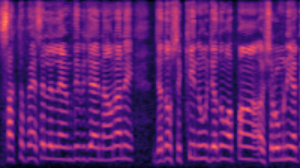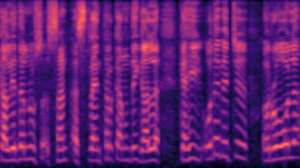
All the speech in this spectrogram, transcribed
ਸਖਤ ਫੈਸਲੇ ਲੈਣ ਦੀ ਬਜਾਏ ਨਾ ਉਹਨਾਂ ਨੇ ਜਦੋਂ ਸਿੱਖੀ ਨੂੰ ਜਦੋਂ ਆਪਾਂ ਸ਼੍ਰੋਮਣੀ ਅਕਾਲੀ ਦਲ ਨੂੰ ਸਟਰੈਂਥਰ ਕਰਨ ਦੀ ਗੱਲ ਕਹੀ ਉਹਦੇ ਵਿੱਚ ਰੋਲ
